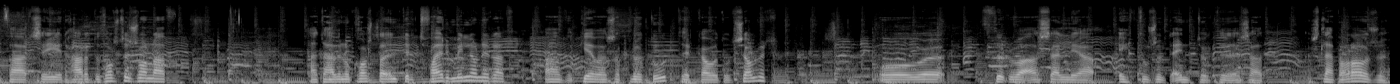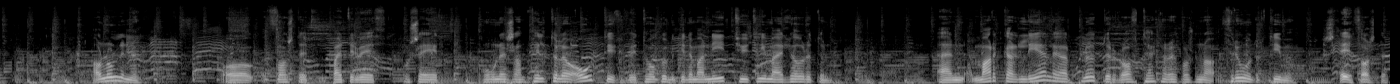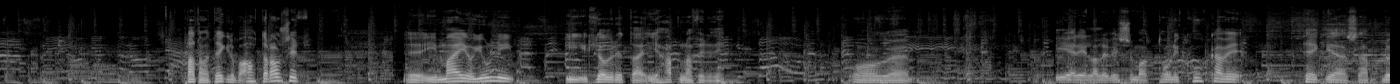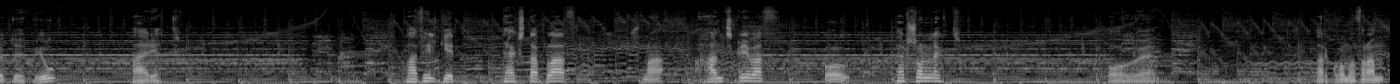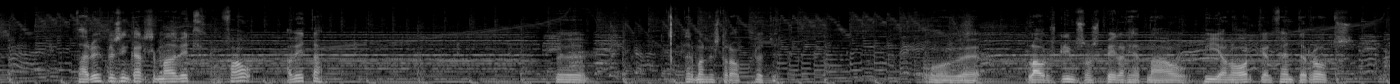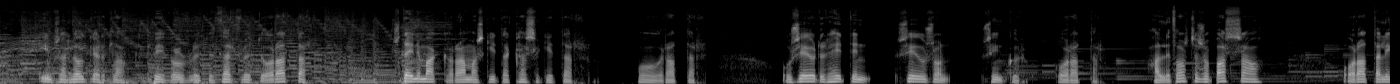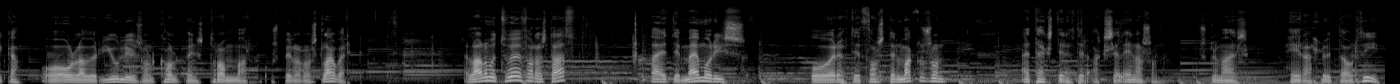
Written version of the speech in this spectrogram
þar segir Haraldur Þorstinsson að þetta hefði nú kostað undir 2 miljónir að, að gefa þessa plötu út, þeir gáði þetta út sjálfur og uh, þurfa að selja 1000 eintök til þess að sleppa frá þessu á nullinu og Þorstin bætir við og segir hún er samt tildulega ódýr. Við tókum ekki nema 90 tíma í hljóðrutun en margar lélegar plötur eru oft teknar upp á svona 300 tímu segir Þorstin Platan var tekin upp á 8 rásir uh, í mæ og júni í hljóðrita í Hafnafyrði og uh, ég er eiginlega vissum að Tony Cook hafi tekið þessa blötu upp. Jú, það er rétt. Það fylgir textablað svona handskrifað og persónlegt. Og uh, þar koma fram þar upplýsingar sem maður vil fá að vita þegar maður hlustar á plötu. Og uh, Lárus Grímsson spilar hérna á piano, orgel, Fender Rhodes ímsa hljóðgerðla, pikkolflötu, þerflötu og rattar Steini Magg, ramaskítar, kassagítar og rattar og Sigurður heitinn Sigursson syngur og rattar Halli Þorstensson bassa og rattar líka. Og Ólafur Júliusson Kolbeins trommar og spilar á slagverk. Lánum við tvöðu fara stað það heiti Memories og er eftir Þorsten Magnússon en textin eftir Axel Einarsson. Skulum aðeins heyra hluta úr því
